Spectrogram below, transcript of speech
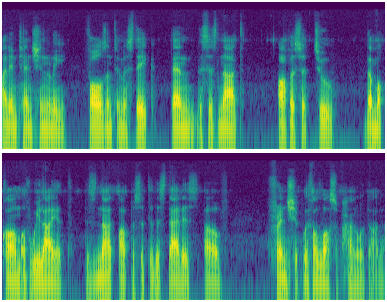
unintentionally falls into mistake, then this is not opposite to the maqam of wilayat. This is not opposite to the status of friendship with Allah subhanahu wa ta'ala.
